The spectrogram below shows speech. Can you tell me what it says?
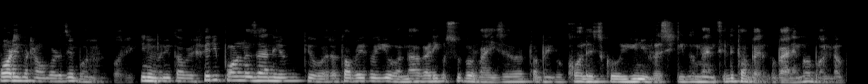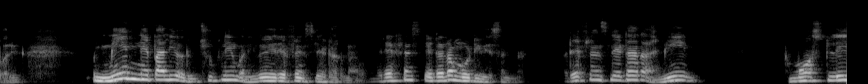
पढेको ठाउँबाट चाहिँ बनाउनु पऱ्यो। किनभने तपाईँ फेरि पढ्न जाने हो त्यो भएर तपाईँको योभन्दा अगाडिको सुपरभाइजर तपाईँको कलेजको युनिभर्सिटीको मान्छेले तपाईँहरूको बारेमा भन्नु पऱ्यो। मेन नेपालीहरू चुक्ने भनेको यो रेफरेन्स लेटरमा हो। रेफरेन्स लेटर र मोटिभेसनमा। रेफरेन्स लेटर हामी मोस्टली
